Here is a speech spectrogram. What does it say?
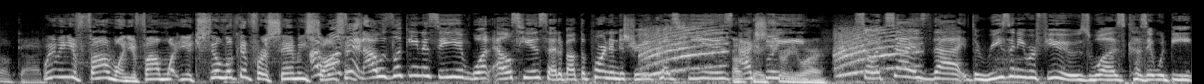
Oh, God. What do you mean you found one? You found what? You're still looking for a Sammy I sausage? wasn't. I was looking to see what else he has said about the porn industry because he is Okay, actually. sure you are. So it says that the reason he refused was because it would be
